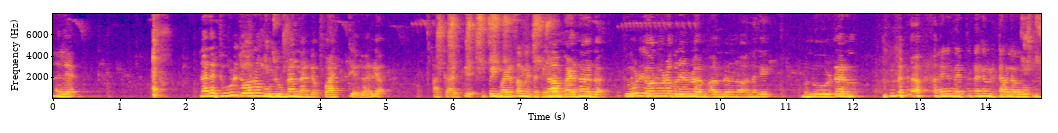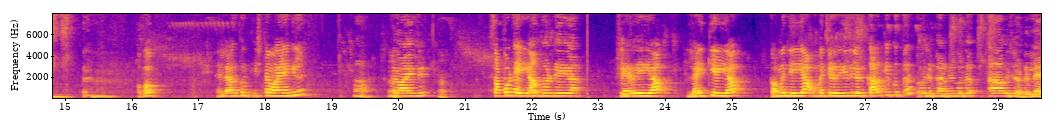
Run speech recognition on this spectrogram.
നല്ല നല്ല ചൂട് ചോറും കൂട്ടി ഉണ്ണാൻ നല്ല പറ്റിയ കറിയ ആ കറിക്ക് ഇപ്പൊ ഈ മഴ സമയത്തൊക്കെ ആ മഴ സമയത്ത് ചൂട് ചോറും കൂടെ ഒന്നെങ്കിൽ ഒന്ന് വീട്ടായിരുന്നു. അതിനെന്താ ഇപ്പൊ തന്നെ വിട്ടാലോ? അപ്പം എല്ലാവർക്കും ഇഷ്ടമായെങ്കിൽ സപ്പോർട്ട് ചെയ്യാം സപ്പോർട്ട് ചെയ്യുക. ഷെയർ ചെയ്യുക. ലൈക്ക് ചെയ്യുക. കമന്റ് ചെയ്യുക. അമ്മച്ചിയുടെ രീതിയിൽ ഒരു കറക്കി കുത്ത് ഒരു കറക്കി കുത്ത് ആവശ്യമുണ്ടല്ലേ?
